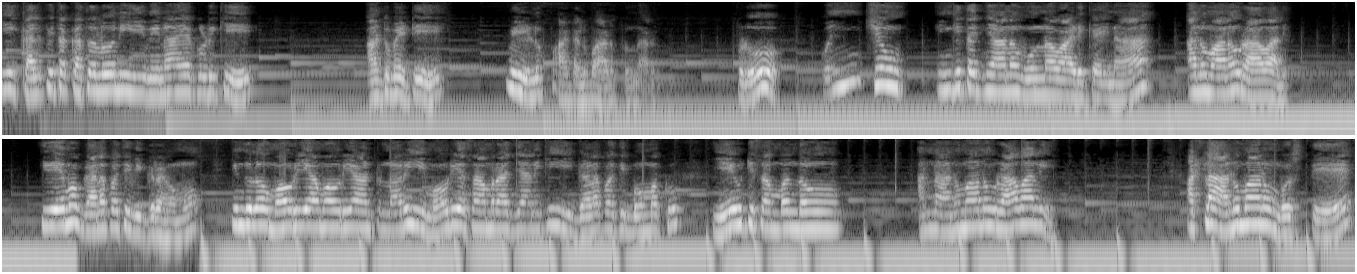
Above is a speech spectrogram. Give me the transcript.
ఈ కల్పిత కథలోని ఈ వినాయకుడికి అటుపెట్టి వీళ్ళు పాటలు పాడుతున్నారు. ఇప్పుడు కొంచెం ఇంగిత జ్ఞానం ఉన్నవాడికైనా అనుమానం రావాలి. ఇదేమో గణపతి విగ్రహము. ఇందులో మౌర్య మౌర్య అంటున్నారు. ఈ మౌర్య సామ్రాజ్యానికి ఈ గణపతి బొమ్మకు ఏమిటి సంబంధం? అన్న అనుమానం రావాలి. అట్లా అనుమానం వస్తే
